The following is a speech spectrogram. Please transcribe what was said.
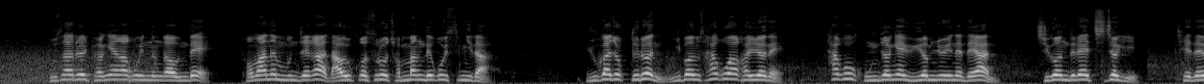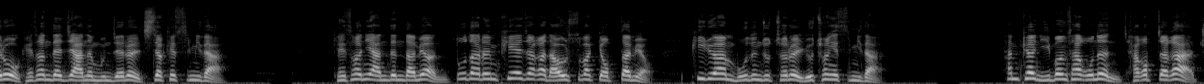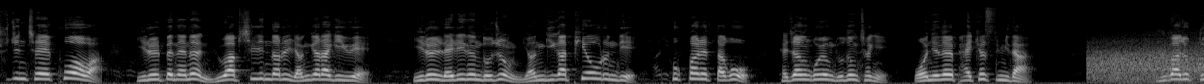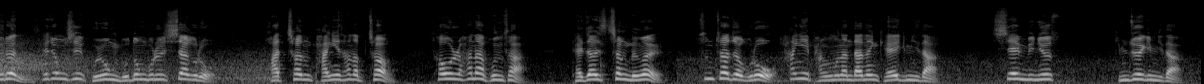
조사를 병행하고 있는 가운데 더 많은 문제가 나올 것으로 전망되고 있습니다. 유가족들은 이번 사고와 관련해 사고 공정의 위험 요인에 대한 직원들의 지적이 제대로 개선되지 않은 문제를 지적했습니다. 개선이 안 된다면 또 다른 피해자가 나올 수밖에 없다며 필요한 모든 조처를 요청했습니다. 한편 이번 사고는 작업자가 추진체의 코어와 이를 빼내는 유압 실린더를 연결하기 위해 이를 내리는 도중 연기가 피어오른 뒤 폭발했다고 대전고용노동청이 원인을 밝혔습니다. 유가족들은 세종시 고용노동부를 시작으로 과천 방위산업청, 서울 하나본사, 대전시청 등을 순차적으로 항의 방문한다는 계획입니다. CNB 뉴스 김조혁입니다.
